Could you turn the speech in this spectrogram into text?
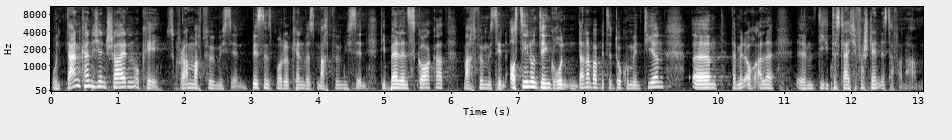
und dann kann ich entscheiden, okay, Scrum macht für mich Sinn, Business Model Canvas macht für mich Sinn, die Balance Scorecard macht für mich Sinn, aus den und den Gründen. Dann aber bitte dokumentieren, ähm, damit auch alle ähm, die, das gleiche Verständnis davon haben.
